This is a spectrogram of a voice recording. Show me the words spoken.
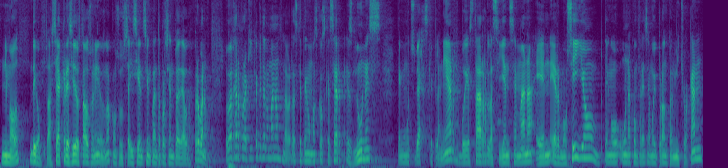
ni modo. Digo, así ha crecido Estados Unidos, ¿no? Con sus 650% de deuda. Pero bueno, lo voy a dejar por aquí, Capital Humano. La verdad es que tengo más cosas que hacer. Es lunes, tengo muchos viajes que planear. Voy a estar la siguiente semana en Hermosillo. Tengo una conferencia muy pronto en Michoacán.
